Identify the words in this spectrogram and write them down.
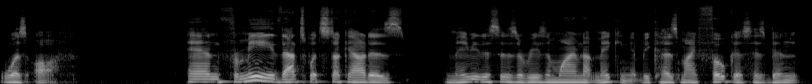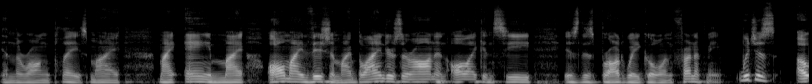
was off. And for me, that's what stuck out as maybe this is a reason why I'm not making it because my focus has been in the wrong place. My my aim, my all my vision, my blinders are on and all I can see is this Broadway goal in front of me, which is a,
